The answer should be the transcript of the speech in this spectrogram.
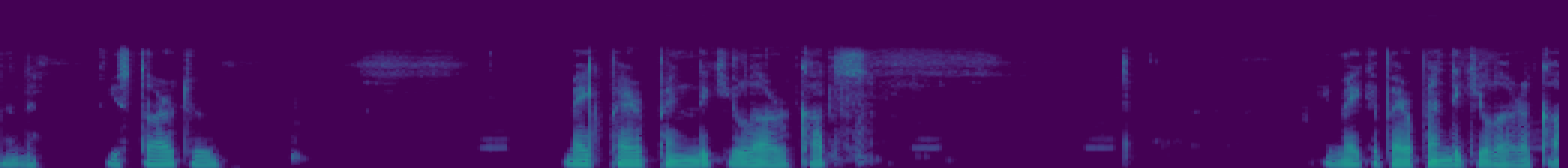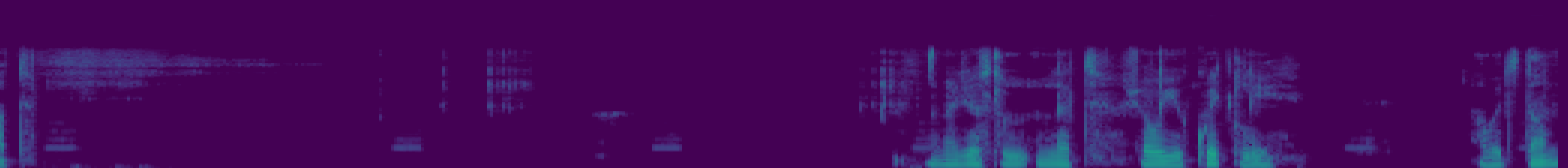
And you start to make perpendicular cuts you make a perpendicular cut. And I just let show you quickly how it's done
